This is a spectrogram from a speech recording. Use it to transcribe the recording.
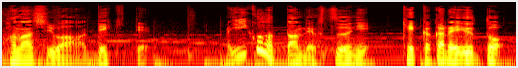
話はできて、いい子だったんだよ普通に。結果から言うと。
